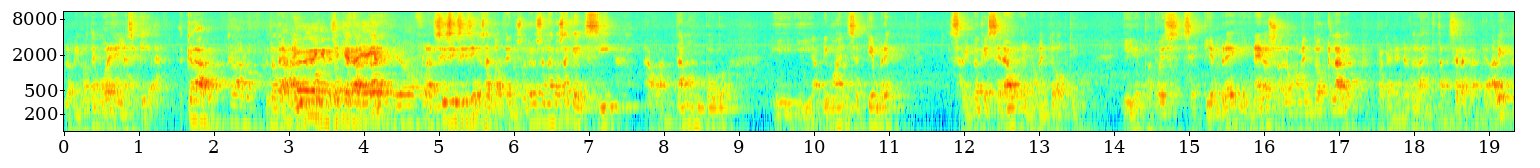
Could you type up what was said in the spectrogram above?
lo mismo te mueres en la sequía. Claro, claro. Entonces, hay un que de factores. Claro, sí, sí, sí, sí, o sea, entonces nosotros es una cosa que sí aguantamos un poco y, y abrimos en septiembre sabiendo que ese era el momento óptimo. Y después, pues, septiembre y enero son los momentos clave, porque en enero la gente también se replantea la vida.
